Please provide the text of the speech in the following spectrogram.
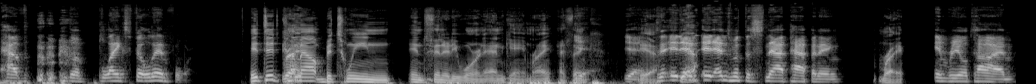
have the blanks filled in for us. it did come Right. out between Infinity War and Endgame, right? I think, Yeah. Yeah. It, Yeah. it ends with the snap happening right. in real time.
